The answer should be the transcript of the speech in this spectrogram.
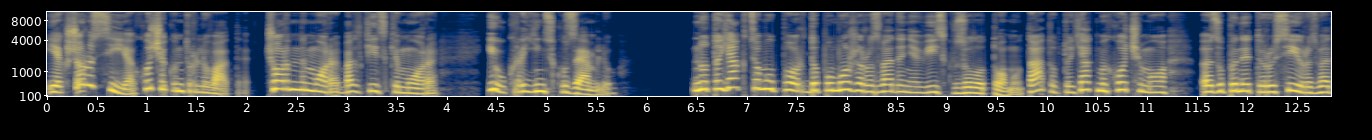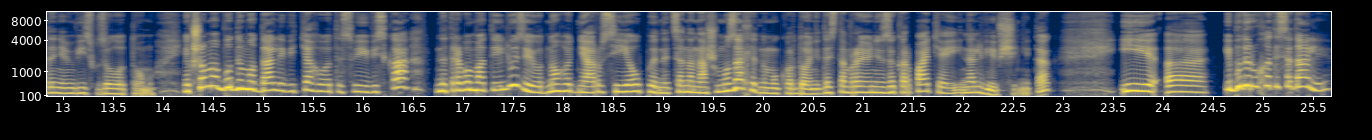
І якщо Росія хоче контролювати Чорне море, Балтійське море і українську землю, ну то як цьому допоможе розведення військ в Золотому? Та? Тобто, як ми хочемо е, зупинити Росію розведенням військ в Золотому? Якщо ми будемо далі відтягувати свої війська, не треба мати ілюзії, одного дня Росія опиниться на нашому західному кордоні, десь там в районі Закарпаття і на Львівщині, так? І, е, і буде рухатися далі.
